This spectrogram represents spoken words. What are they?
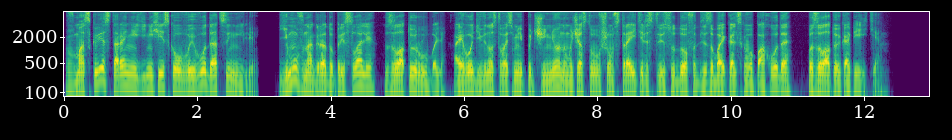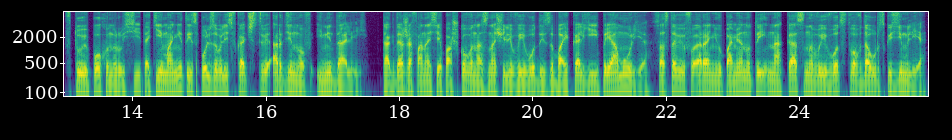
В Москве старания Енисейского воевода оценили. Ему в награду прислали золотой рубль, а его 98 подчиненным, участвовавшим в строительстве судов для Забайкальского похода, по золотой копейке. В ту эпоху на Руси такие монеты использовались в качестве орденов и медалей. Тогда же Афанасия Пашкова назначили воеводой Забайкалья и Преамурья, составив ранее упомянутый наказ на воеводство в Даурской земле,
